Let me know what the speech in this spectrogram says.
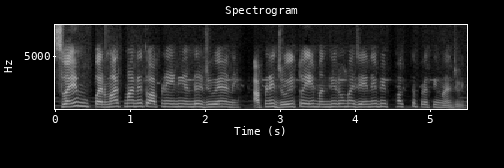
સ્વયં પરમાત્માને તો આપણે એની અંદર જોયા નહીં. આપણે જોઈ તો એ મંદિરોમાં જઈને બી ફક્ત પ્રતિમા જોઈ.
